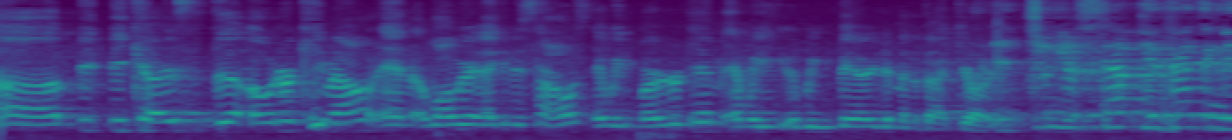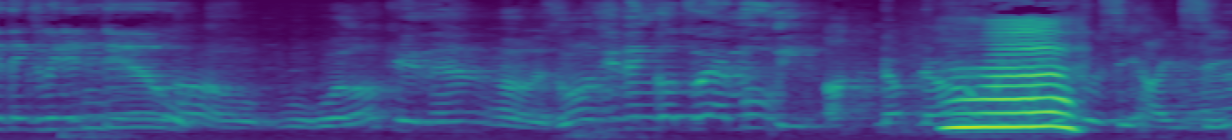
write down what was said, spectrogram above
Uh, be- because the owner came out and while we were egging his house and we murdered him and we, we buried him in the backyard. Junior, stop confessing to things we didn't do. Oh, well, okay then. Oh, as long as you didn't go to that movie. Uh, no, no. Uh. we didn't go see hide and seek.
